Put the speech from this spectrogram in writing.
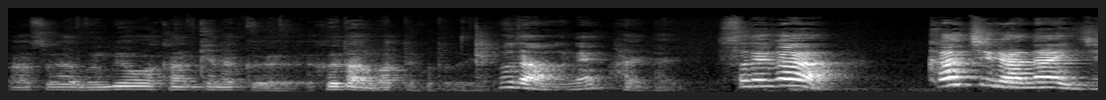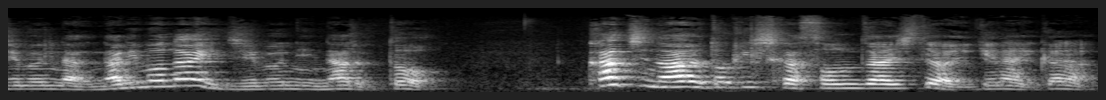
わあそれは無明は関係なく普段はってことで。け普段はね。はいはい。それが価値がない自分になる何もない自分になると価値のある時しか存在してはいけないから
